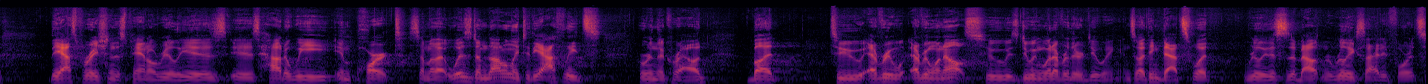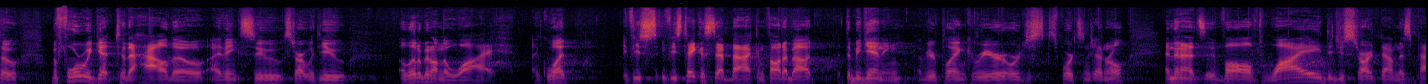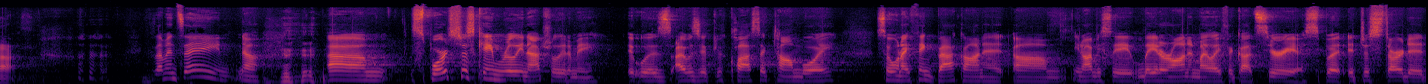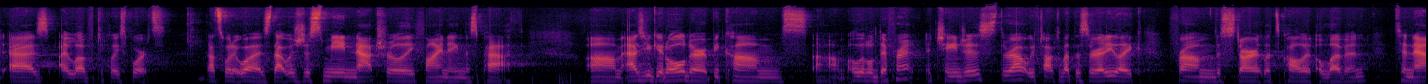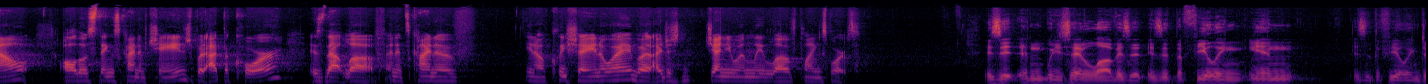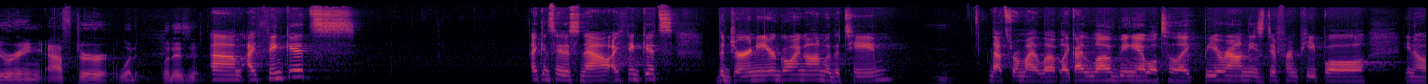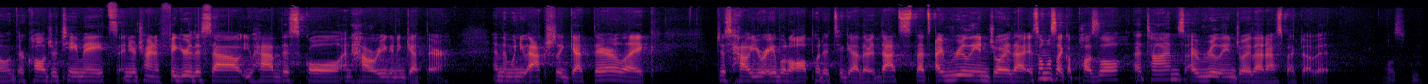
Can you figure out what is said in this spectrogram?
the aspiration of this panel really is is how do we impart some of that wisdom, not only to the athletes who are in the crowd, but to every, everyone else who is doing whatever they're doing. And so I think that's what really this is about. And we're really excited for it. So before we get to the how, though, I think Sue, start with you a little bit on the why. Like what, if you if you take a step back and thought about at the beginning of your playing career or just sports in general, and then it's evolved, why did you start down this path? Because I'm insane. No, um, sports just came really naturally to me. It was I was a classic tomboy. So when I think back on it, um, you know, obviously later on in my life it got serious, but it just started as I love to play sports. That's what it was. That was just me naturally finding this path. Um, as you get older, it becomes um, a little different. It changes throughout. We've talked about this already. Like from the start, let's call it 11, to now, all those things kind of change. But at the core is that love, and it's kind of, you know, cliche in a way. But I just genuinely love playing sports. Is it, and when you say the love, is it, is it the feeling in, is it the feeling during, after? What, what is it? Um, I think it's, I can say this now, I think it's the journey you're going on with a team. Mm-hmm. That's where my love, like I love being able to like be around these different people, you know, they're called your teammates and you're trying to figure this out, you have this goal and how are you gonna get there? And then when you actually get there, like just how you're able to all put it together. That's that's I really enjoy that. It's almost like a puzzle at times. I really enjoy that aspect of it. Awesome.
